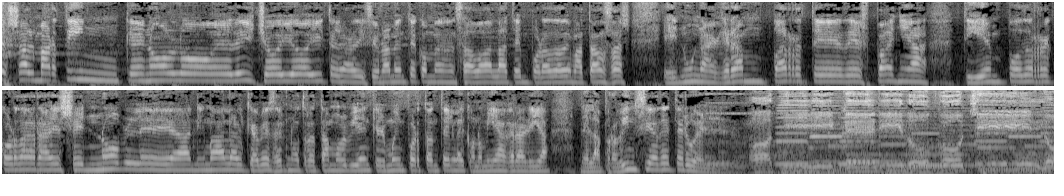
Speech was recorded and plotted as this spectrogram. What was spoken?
Hoy es San Martín, que no lo he dicho, y hoy tradicionalmente comenzaba la temporada de matanzas en una gran parte de España. Tiempo de recordar a ese noble animal al que a veces no tratamos bien, que es muy importante en la economía agraria de la provincia de Teruel. A ti, querido cochino,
